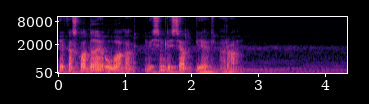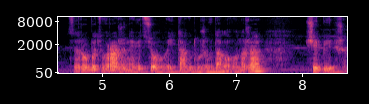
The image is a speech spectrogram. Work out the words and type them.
яка складає увага 85 грам. Це робить враження від цього і так дуже вдалого ножа ще більшим.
